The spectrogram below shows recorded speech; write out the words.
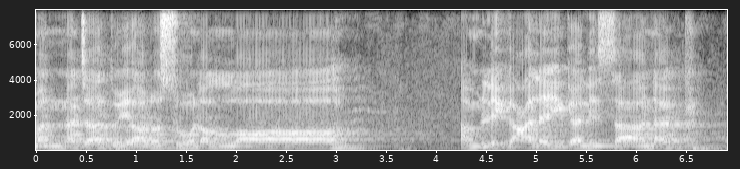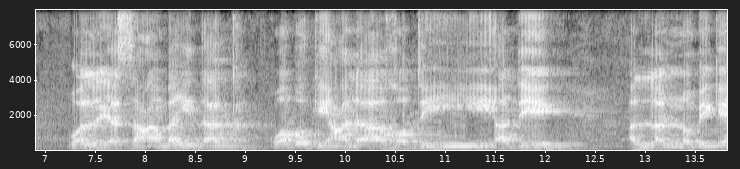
من نجات يا رسول الله أملك عليك لسانك وليسع بيتك وبكي على خطيئتك আল্লাহ নবীকে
